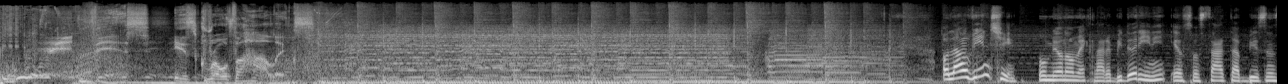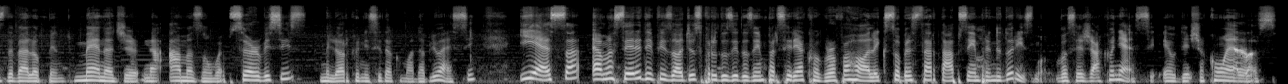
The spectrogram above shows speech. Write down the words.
This is Growthaholics. Olá, ouvinte! O meu nome é Clara Bidorini, eu sou Startup Business Development Manager na Amazon Web Services, melhor conhecida como AWS, e essa é uma série de episódios produzidos em parceria com a Growthaholics sobre startups e empreendedorismo. Você já conhece, eu deixo com elas.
